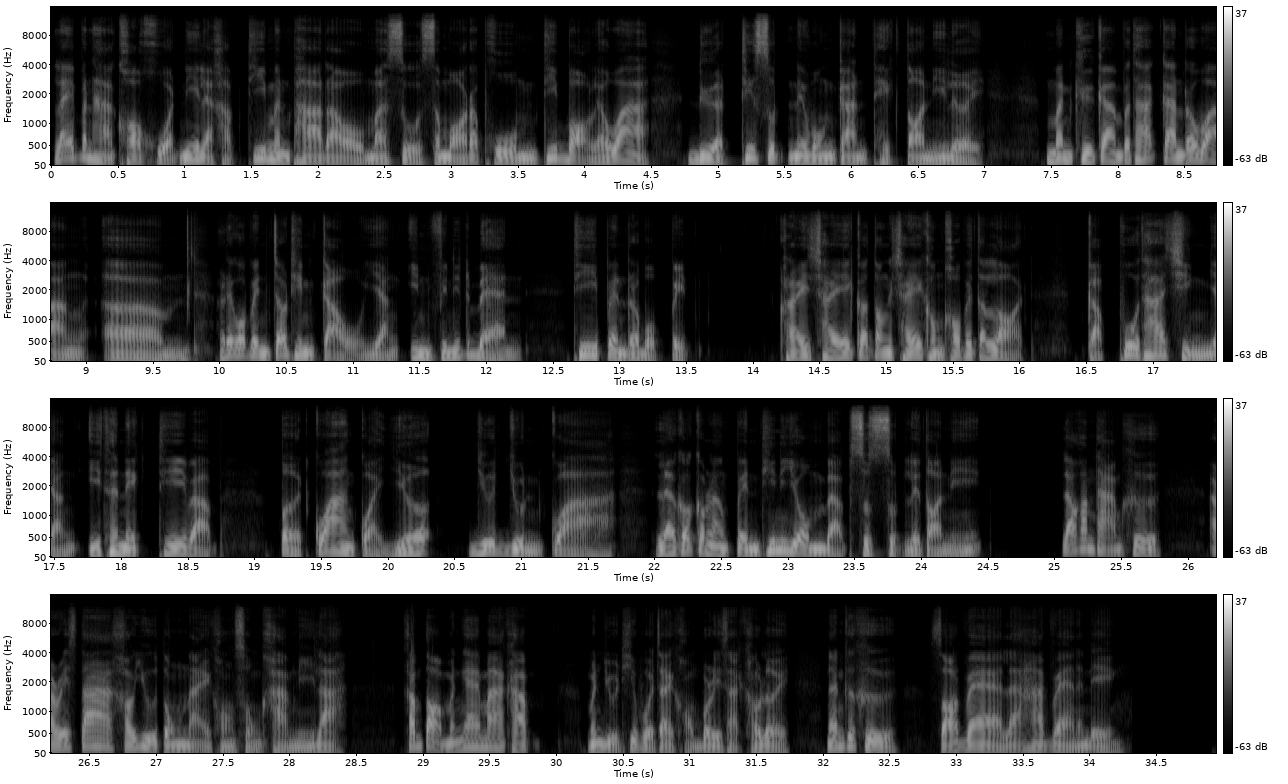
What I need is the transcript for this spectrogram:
และปัญหาคอขวดนี่แหละครับ ที่มันพาเรามาสู่สมรภูมิที่บอกแล้วว่า เดือดที่สุดในวงการเทคตอนนี้เลย มันคือการประทะกันระหว่างเอ่อเรียกว่าเป็นเจ้าถิ่นเก่าอย่าง Infinite Band ที่เป็นระบบปิด ใครใช้ก็ต้องใช้ของเขาไปตลอด กับผู้ท้าชิงอย่าง Ethernet ที่แบบเปิดกว้างกว่าเยอะ ยืดหยุ่นกว่า แล้วก็กำลังเป็นที่นิยมแบบสุดๆ เลยตอนนี้ แล้วคำถามคือ Arista เขาอยู่ตรงไหนของสงครามนี้ล่ะคำตอบมันง่ายมากครับ มันอยู่ที่หัวใจของบริษัทเขาเลย นั่นก็คือซอฟต์แวร์และฮาร์ดแวร์นั่นเอง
